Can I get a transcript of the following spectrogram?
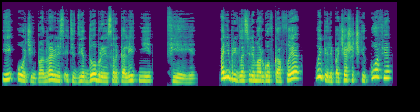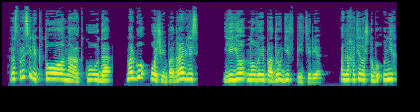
Ей очень понравились эти две добрые сорокалетние феи. Они пригласили Марго в кафе, выпили по чашечке кофе, расспросили, кто она, откуда, Марго очень понравились ее новые подруги в Питере. Она хотела, чтобы у них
